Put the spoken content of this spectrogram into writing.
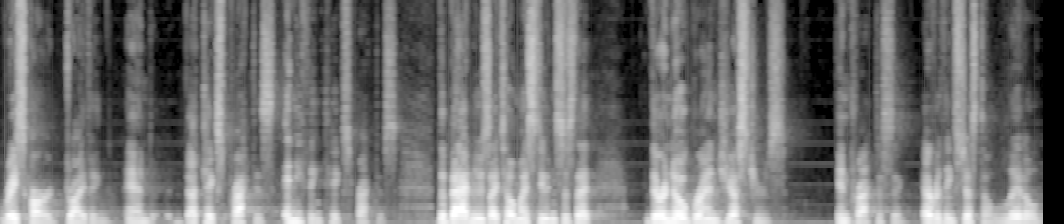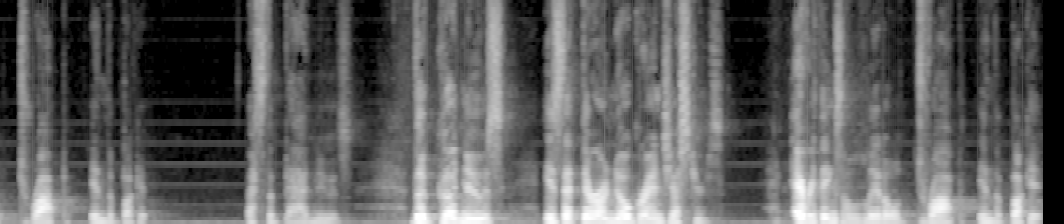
race car driving, and that takes practice. Anything takes practice. The bad news I tell my students is that there are no grand gestures in practicing. Everything's just a little drop in the bucket. That's the bad news. The good news is that there are no grand gestures. Everything's a little drop in the bucket.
